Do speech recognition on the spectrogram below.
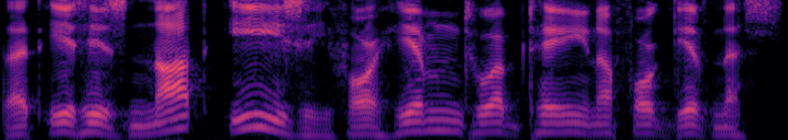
that it is not easy for him to obtain a forgiveness.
